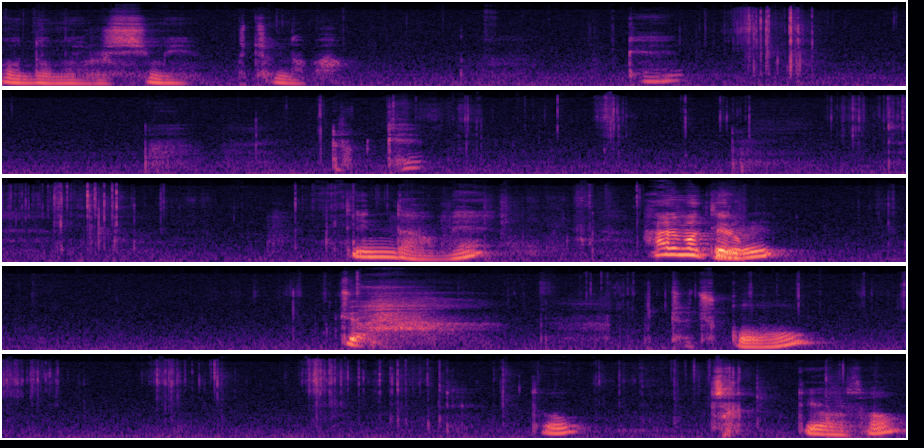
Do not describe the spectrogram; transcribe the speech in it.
어 너무 열심히 붙였나 봐. 이렇게 이렇게 띈 다음에 한막대를 쫙 붙여주고 또 착 띄어서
